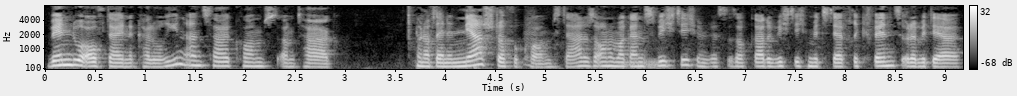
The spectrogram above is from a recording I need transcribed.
wenn du auf deine Kalorienanzahl kommst am Tag und auf deine Nährstoffe kommst, ja, das ist auch nochmal ganz wichtig und das ist auch gerade wichtig mit der Frequenz oder mit der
